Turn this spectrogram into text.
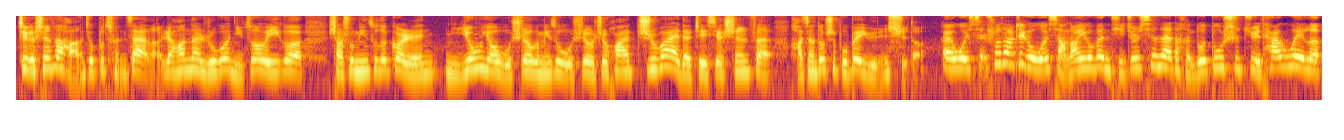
这个身份好像就不存在了。然后，那如果你作为一个少数民族的个人，你拥有五十六个民族、五十六枝花之外的这些身份，好像都是不被允许的。哎，我说到这个，我想到一个问题，就是现在的很多都市剧，它为了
